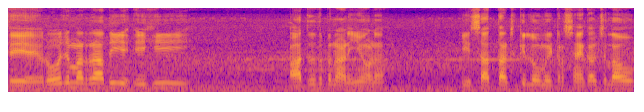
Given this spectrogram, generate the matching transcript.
ਤੇ ਰੋਜ਼ਮਰਰਾ ਦੀ ਇਹੀ ਆਦਤ ਬਣਾਣੀ ਹੁਣ ਕਿ 7-8 ਕਿਲੋਮੀਟਰ ਸਾਈਕਲ ਚਲਾਓ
